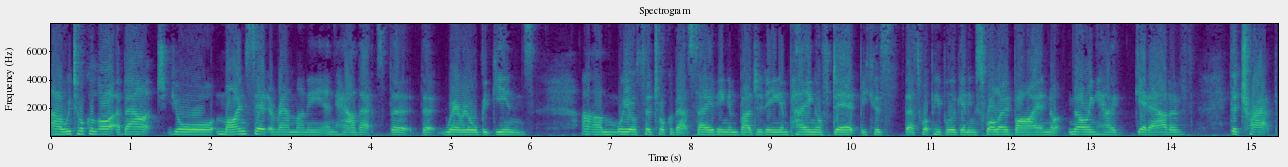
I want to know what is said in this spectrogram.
Uh, we talk a lot about your mindset around money and how that's the, the where it all begins. Um, we also talk about saving and budgeting and paying off debt because that's what people are getting swallowed by and not knowing how to get out of the trap.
